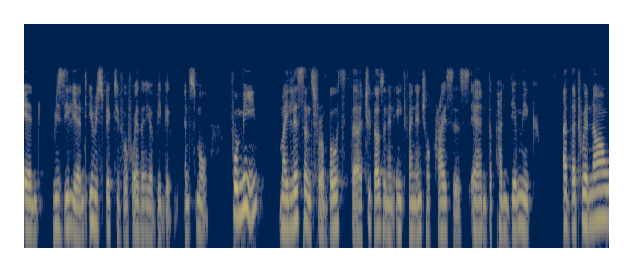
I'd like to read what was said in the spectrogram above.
and resilient irrespective of whether you're big and small. For me my lessons from both the 2008 financial crisis and the pandemic are that we're now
